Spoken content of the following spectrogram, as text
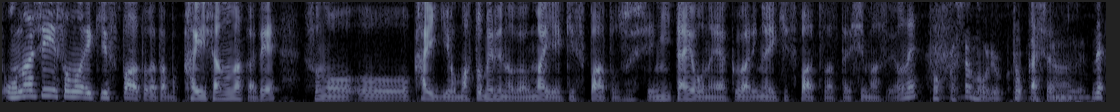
同じそのエキスパートが多分会社の中で、その会議をまとめるのがうまいエキスパートとして似たような役割のエキスパートだったりしますよね。特化した能力。特化した能力。で、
